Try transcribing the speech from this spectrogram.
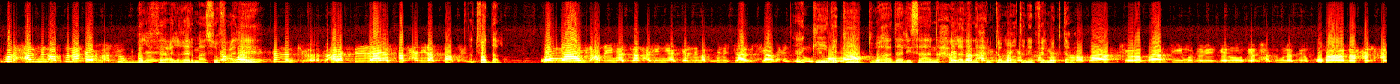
وارحل من أرضنا غير مأسوف عليه. بالفعل غير مأسوف يا أخواني عليه. نتكلم اسالك بالله يا أستاذ علي لا تقاطعني تفضل. والله العظيم يا أستاذ علي إني أكلمك بلسان الشارع الجنوبي. أكيد والله. أكيد. وهذا لسان حالنا نحن كمواطنين في المجتمع تخيل شرطاء شرطاء في مدن الجنوب يبحثون في القمامة عن عن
